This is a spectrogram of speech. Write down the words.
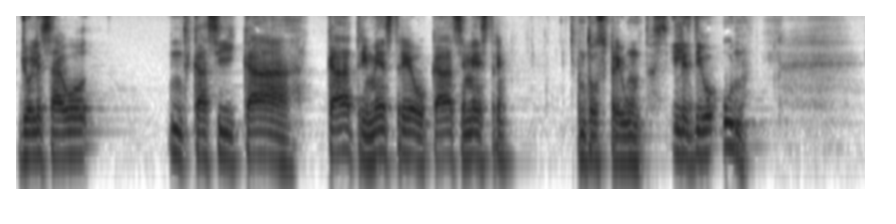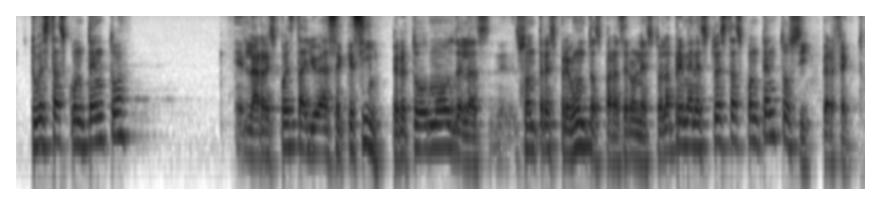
yo les hago casi cada, cada trimestre o cada semestre dos preguntas y les digo, uno, ¿tú estás contento? Eh, la respuesta yo ya sé que sí, pero de todos modos de las, son tres preguntas para ser honesto. La primera es, ¿tú estás contento? Sí, perfecto.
